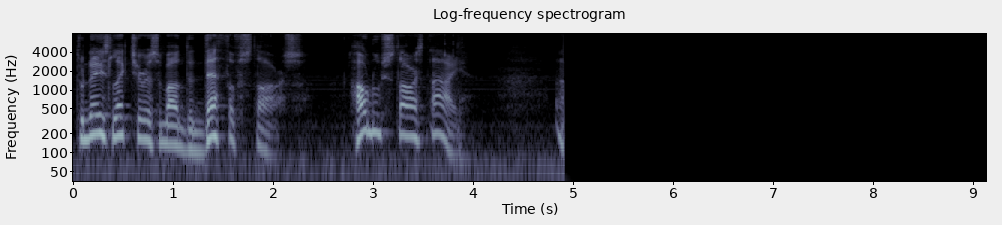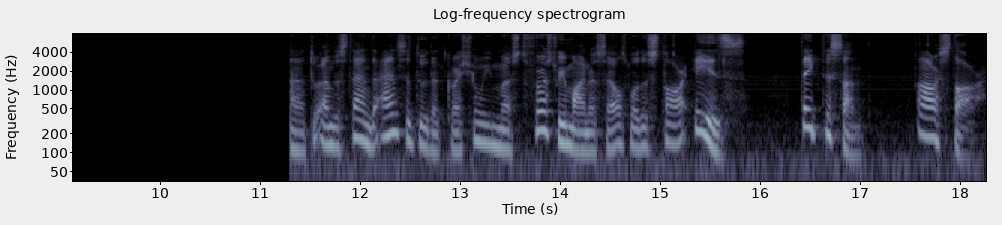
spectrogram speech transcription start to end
Today's lecture is about the death of stars. How do stars die? Uh, to understand the answer to that question we must first remind ourselves what a star is. Take the Sun, our star.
